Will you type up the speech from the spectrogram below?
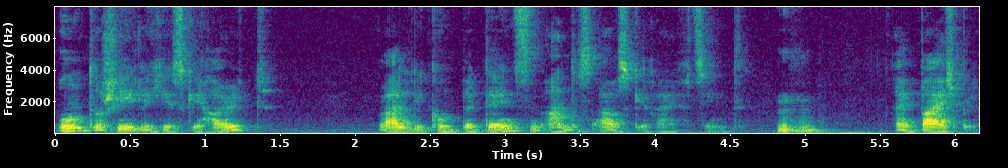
unterschiedliches Gehalt, weil die Kompetenzen anders ausgereift sind. Mhm. Ein Beispiel.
